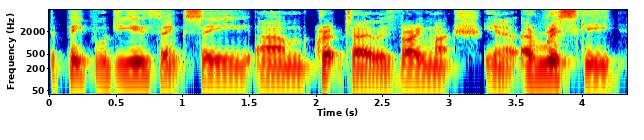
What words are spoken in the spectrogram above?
Do people do you think see um, crypto as very much you know a risky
